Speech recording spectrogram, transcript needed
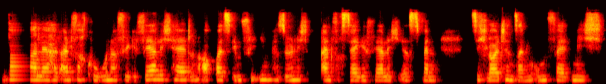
weil er halt einfach Corona für gefährlich hält und auch weil es eben für ihn persönlich einfach sehr gefährlich ist, wenn sich Leute in seinem Umfeld nicht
